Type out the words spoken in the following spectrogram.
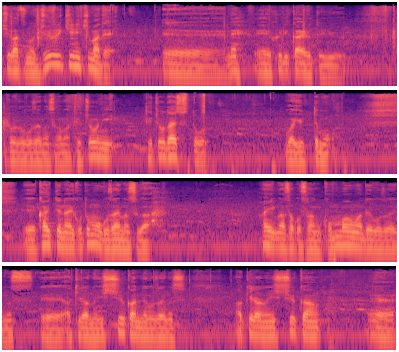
7月の11日まで、えーねえー振り返るということでございますが、まあ、手帳に手帳大好きとは言っても、えー書いてないこともございますがはい雅子さんこんばんはでございます。えーあきらの1週間でございます。あきらの1週間え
